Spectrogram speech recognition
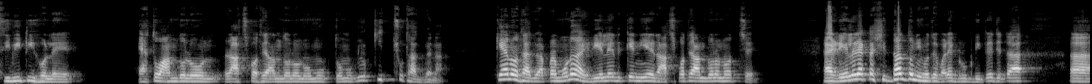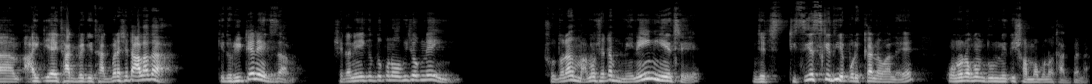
সিবিটি হলে এত আন্দোলন, রাজপথে আন্দোলন, অমুক তমুকগুলো কিচ্ছু থাকবে না। কেন থাকবে? আপনার মনে হয় রেলেরকে নিয়ে রাজপথে আন্দোলন হচ্ছে? হ্যাঁ রেলের একটা সিদ্ধান্ত নিয়ে হতে পারে গ্রুপ ডিতে যেটা আইটিআই থাকবে কি থাকবে না, সেটা আলাদা। কিন্তু রিটেন এক্সাম সেটা নিয়ে কিন্তু কোনো অভিযোগ নেই। সুতরাং মানুষ এটা মেনেই নিয়েছে যে টিসিএস কে দিয়ে পরীক্ষা নেওয়ালে কোনো রকম দুর্নীতির সম্ভাবনা থাকবে না।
